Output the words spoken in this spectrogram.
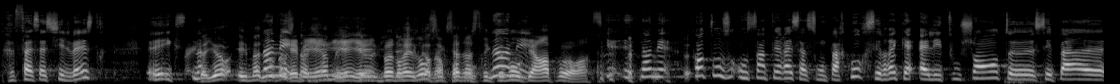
face à Sylvestre. D'ailleurs, Emma Non, Domas mais- n'a Il y a- jamais il y a été une bonne raison, c'est que ça n'a strictement Non, mais- aucun rapport. hein. Que- non, mais quand on, on s'intéresse à son parcours, c'est vrai qu'elle est touchante. euh, C'est pas, euh,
